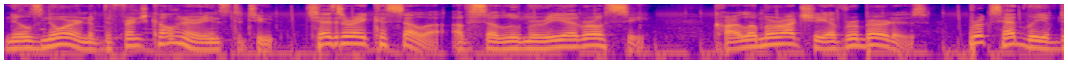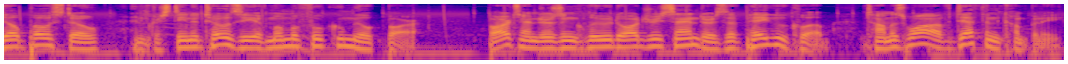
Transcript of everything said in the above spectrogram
Nils Noren of the French Culinary Institute, Cesare Casella of Salumeria Rossi, Carlo Mirarchi of Roberta's, Brooks Headley of Del Posto, and Christina Tosi of Momofuku Milk Bar. Bartenders include Audrey Saunders of Pegu Club, Thomas Waugh of Death Company,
